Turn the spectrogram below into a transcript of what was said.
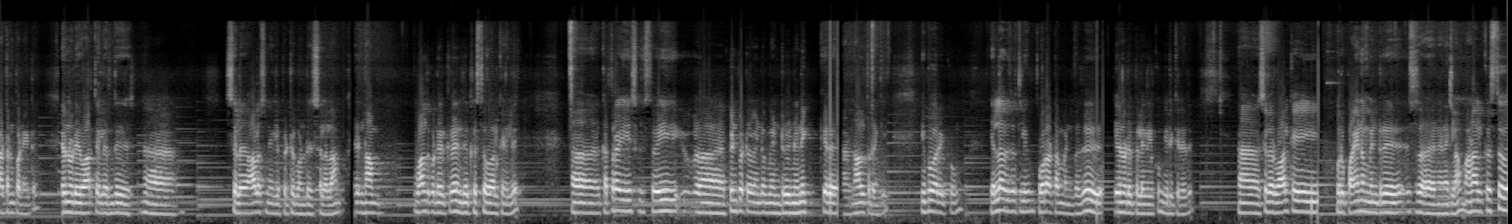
அட்டன் பண்ணிட்டு என்னுடைய வார்த்தையிலிருந்து சில ஆலோசனைகளை பெற்றுக்கொண்டு செல்லலாம். நாம் வாழ்ந்து கொண்டிருக்கிற இந்த கிறிஸ்தவ வாழ்க்கையில் கத்ரா இயேசு கிறிஸ்துவை பின்பற்ற வேண்டும் என்று நினைக்கிற நாள் தொடங்கி இப்போ வரைக்கும் எல்லா விதத்திலையும் போராட்டம் என்பது என்னுடைய பிள்ளைகளுக்கும் இருக்கிறது. சிலர் வாழ்க்கையை ஒரு பயணம் என்று நினைக்கலாம். ஆனால் கிறிஸ்தவ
